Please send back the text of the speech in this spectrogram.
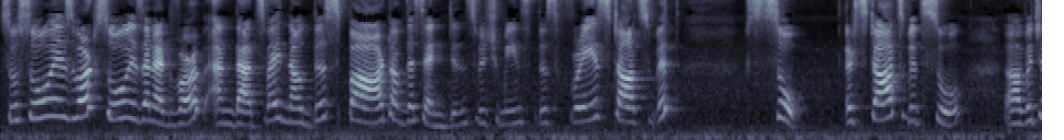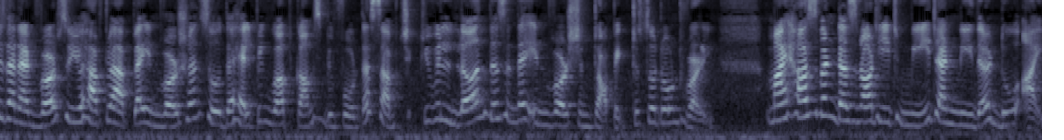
So, so is what? So is an adverb and that's why now this part of the sentence which means this phrase starts with so. It starts with so uh, which is an adverb. So, you have to apply inversion. So, the helping verb comes before the subject. You will learn this in the inversion topic. So, don't worry. My husband does not eat meat and neither do I.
